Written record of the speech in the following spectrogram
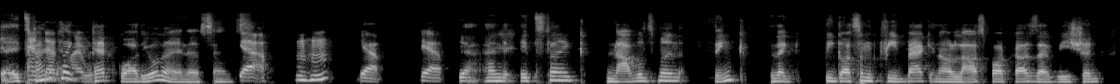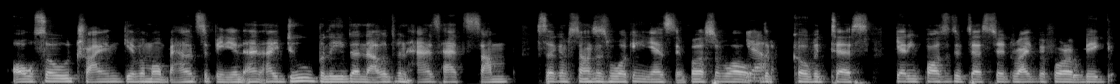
Yeah, it's and kind of like Pep Guardiola in a sense. Yeah. Mm-hmm. Yeah. Yeah. Yeah. And it's like Nagelsmann think like we got some feedback in our last podcast that we should also try and give a more balanced opinion. And I do believe that Nagelsmann has had some circumstances working against him. First of all, yeah. the COVID test, getting positive tested right before a big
